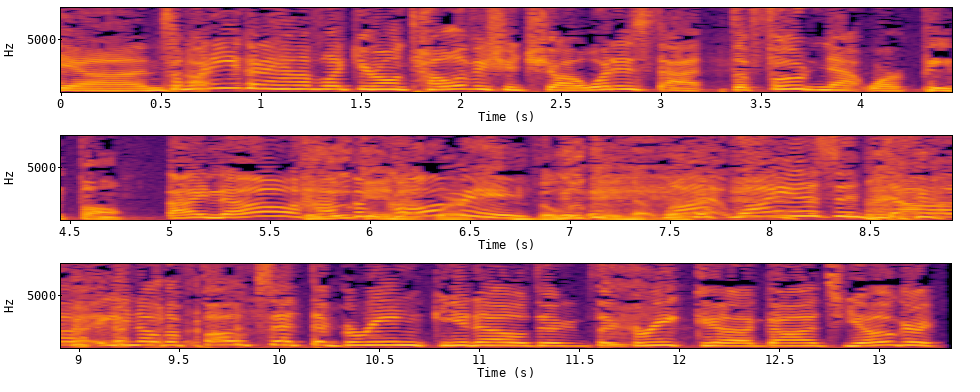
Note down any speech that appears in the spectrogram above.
and so when are you going to have like your own television show? What is that? The Food Network people. I know. The Have Luke them call Network. me. The Luke Network. Why, why isn't uh, you know the folks at the green you know the the Greek uh, gods yogurt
